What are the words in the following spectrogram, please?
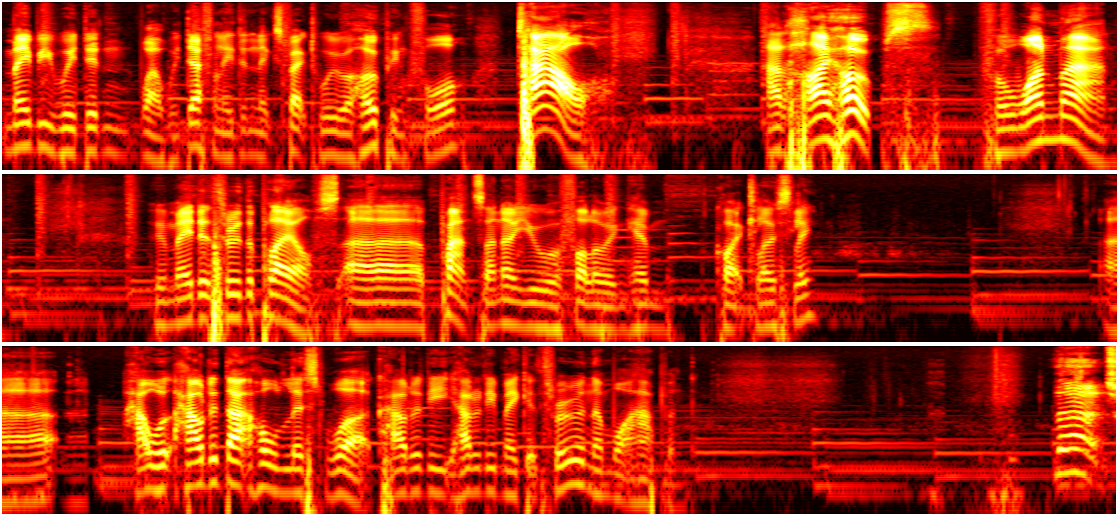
maybe we didn't. Well, we definitely didn't expect. We were hoping for Tau had high hopes for one man who made it through the playoffs. Uh, Pants, I know you were following him quite closely. Uh, how how did that whole list work? How did he how did he make it through, and then what happened? That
